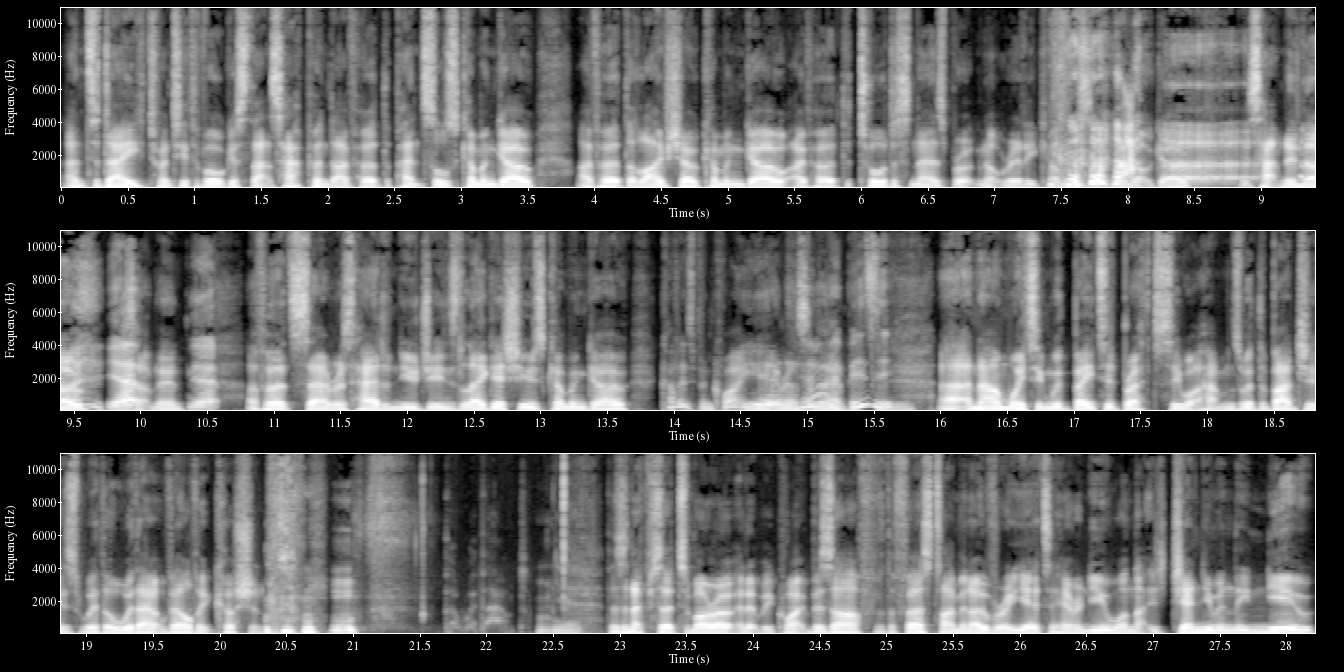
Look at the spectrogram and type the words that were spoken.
And today, 20th of August, that's happened. I've heard the pencils come and go. I've heard the live show come and go. I've heard the Tour de Snaresbrook not really come and certainly not go. It's happening though. Yeah, It's happening. Yeah, I've heard Sarah's head and Eugene's leg issues come and go. God, it's been quite a year, hasn't yeah, it? busy. Uh, and now I'm waiting with bated breath to see what happens with the badges, with or without velvet cushions. Yeah. There's an episode tomorrow, and it'll be quite bizarre for the first time in over a year to hear a new one that is genuinely new.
